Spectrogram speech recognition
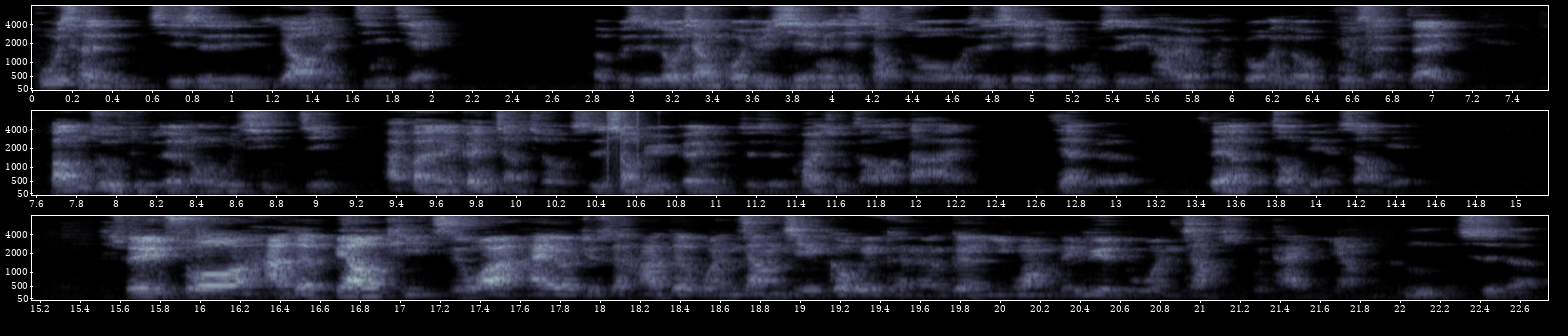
铺陈其实要很精简，而不是说像过去写那些小说或是写一些故事，它会有很多很多铺陈在帮助读者融入情境。它反而更讲求是效率跟就是快速找到答案这样的这两个重点上面。所以说它的标题之外，还有就是它的文章结构也可能跟以往的阅读文章是不太一样的。嗯，是的。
